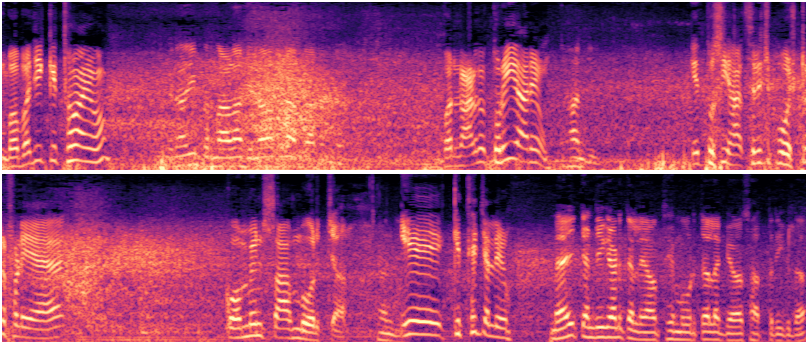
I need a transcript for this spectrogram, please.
ਬਾਬਾ ਜੀ ਕਿੱਥੋਂ ਆਏ ਹੋ? ਮੇਰਾ ਜੀ ਬਰਨਾਲਾ ਜ਼ਿਲ੍ਹਾ ਭਰਾਵਾ ਪਿੰਡ ਬਰਨਾਲੇ ਤੋਂ ਤੁਰ ਹੀ ਆ ਰਹੇ ਹੋ? ਹਾਂਜੀ। ਇਹ ਤੁਸੀਂ ਹਾਦਸੇ ਵਿੱਚ ਪੋਸਟਰ ਫੜਿਆ ਹੈ। ਕੌਮਨ ਸਾਫ਼ ਮੋਰਚਾ। ਹਾਂਜੀ। ਇਹ ਕਿੱਥੇ ਚੱਲੇ ਹੋ ਮੈਂ ਜੀ ਚੰਡੀਗੜ੍ਹ ਚੱਲਿਆ ਉੱਥੇ ਮੋਰਚਾ ਲੱਗਿਆ ਹੋਇਆ 7 ਤਰੀਕ ਦਾ।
